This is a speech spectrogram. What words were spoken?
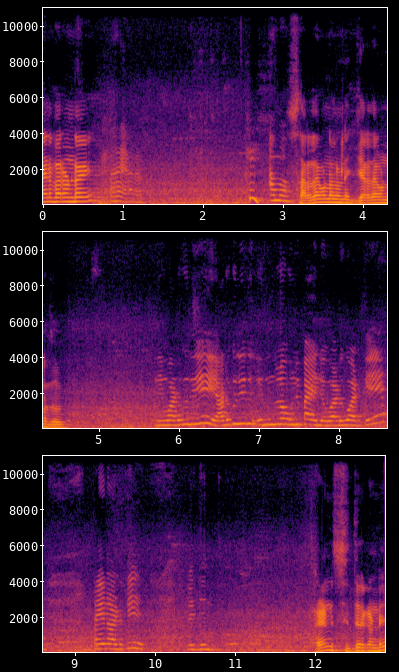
మెనబరుండు ఆయ్ అరకు. అమ్మో. సరదాగా ఉండాలండి జరదా ఉండదు. నువ్వు అడుగుది అడుగుది ఇందులో ఉల్లిపాయలు అడుగు వాడికి పైన వాడికి ఇది. తిను ఫ్రెండ్స్ ఇద్దరికండి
